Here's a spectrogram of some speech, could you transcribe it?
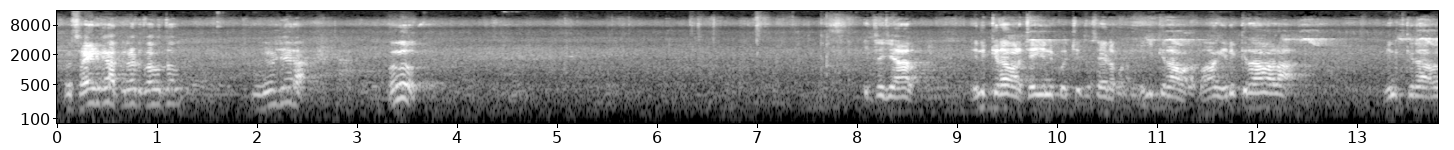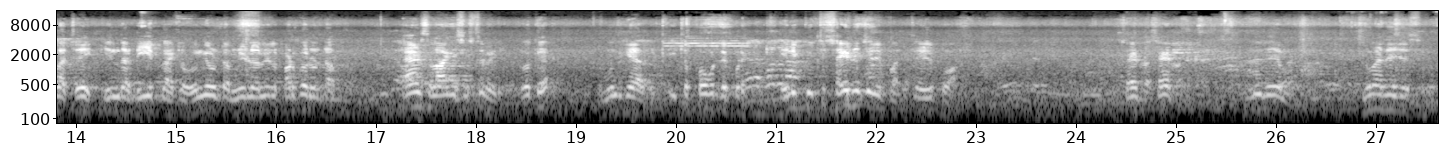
నువ్వు సైడ్గా పిల్లడు తగ్గుతావు నువ్వు చేయరా పొంగు. ఇట్లా చేయాలి? వెనక్కి రావాలి? చెయ్యి వెనక్కి వచ్చి ఇట్లా సైడ్ పడాలి. వెనక్కి రావాలా? బాగా వెనక్కి రావాలా? వెనక్కి రావాలా? చెయ్యి కింద డీప్గా ఇట్లా వంగి ఉంటాం. నీళ్ళు నీళ్ళు పడుకొని ఉంటాం. హ్యాండ్స్ లాగే సిస్టమ్ ఇది. ఓకే ముందుకేయాలి ఇట్లా పోకూడదు ఎప్పుడే. వెనక్కి వచ్చి సైడ్ నుంచి వెళ్ళిపోవాలి. ఇట్లా వెళ్ళిపోవాలి. సైడ్ సైడ్ నువ్వు చేయమని నువ్వు అదే చేస్తున్నావు.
